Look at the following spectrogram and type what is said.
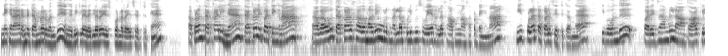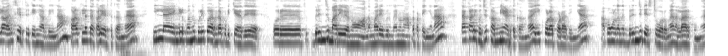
இன்றைக்கி நான் ரெண்டு டம்ளர் வந்து எங்கள் வீட்டில் ரெகுலராக யூஸ் பண்ணுற ரைஸ் எடுத்துருக்கேன். அப்புறம் தக்காளிங்க. தக்காளி பார்த்தீங்கன்னா அதாவது தக்காளி சாதம் மாதிரி உங்களுக்கு நல்ல புளிப்பு சுவையாக நல்லா சாப்பிடணும் ஆசைப்பட்டீங்கன்னா ஈக்குவலாக தக்காளி சேர்த்துக்கோங்க. இப்போ வந்து ஃபார் எக்ஸாம்பிள் நான் கால் கிலோ அரிசி எடுத்துருக்கீங்க அப்படின்னா கால் கிலோ தக்காளி எடுத்துக்கோங்க. இல்லை எங்களுக்கு வந்து புளிப்பாக இருந்தால் பிடிக்காது. ஒரு பிரிஞ்சு மாதிரி வேணும் அந்த மாதிரி வேணும்னு ஆசைப்பட்டீங்கன்னா தக்காளி கொஞ்சம் கம்மியாக எடுத்துக்கோங்க. ஈக்குவலாக போடாதீங்க. அப்போ உங்களுக்கு அந்த பிரிஞ்சு டேஸ்ட் வருங்க நல்லா இருக்குங்க.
